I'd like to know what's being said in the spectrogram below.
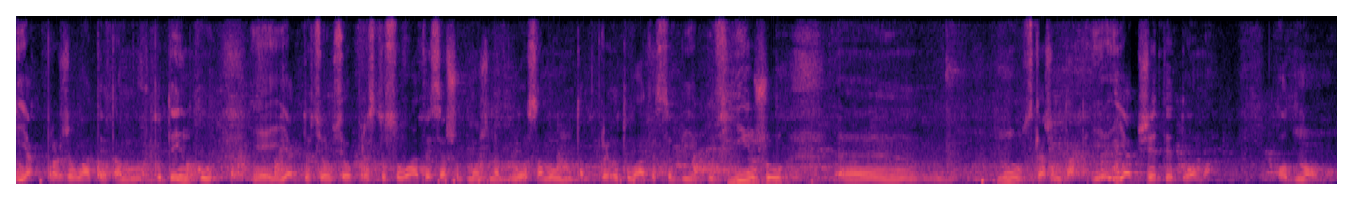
як проживати там в будинку, як до цього всього пристосуватися, щоб можна було самому там приготувати собі якусь їжу. Е, ну, скажімо так, як жити вдома одному.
